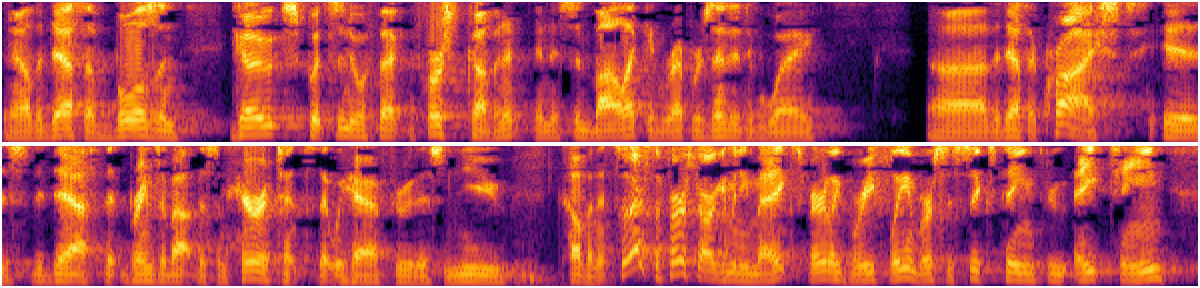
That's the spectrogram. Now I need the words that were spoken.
Now, the death of bulls and goats puts into effect the first covenant in a symbolic and representative way. Uh, the death of Christ is the death that brings about this inheritance that we have through this new covenant. So that's the first argument he makes, fairly briefly, in verses 16 through 18.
